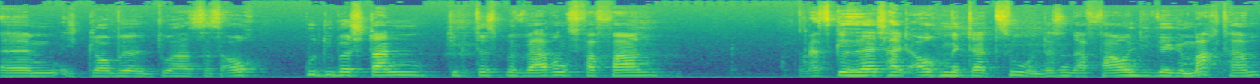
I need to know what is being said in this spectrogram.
Ähm, ich glaube, du hast das auch gut überstanden, das Bewerbungsverfahren. Das gehört halt auch mit dazu und das sind Erfahrungen, die wir gemacht haben.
